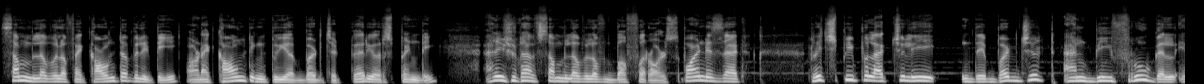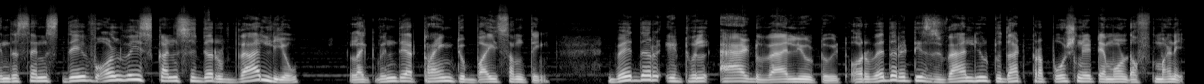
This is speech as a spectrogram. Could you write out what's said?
some level of accountability or accounting to your budget where you're spending and you should have some level of buffer also. Point is that rich people actually they budget and be frugal in the sense they've always consider value like when they are trying to buy something whether it will add value to it or whether it is value to that proportionate amount of money.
